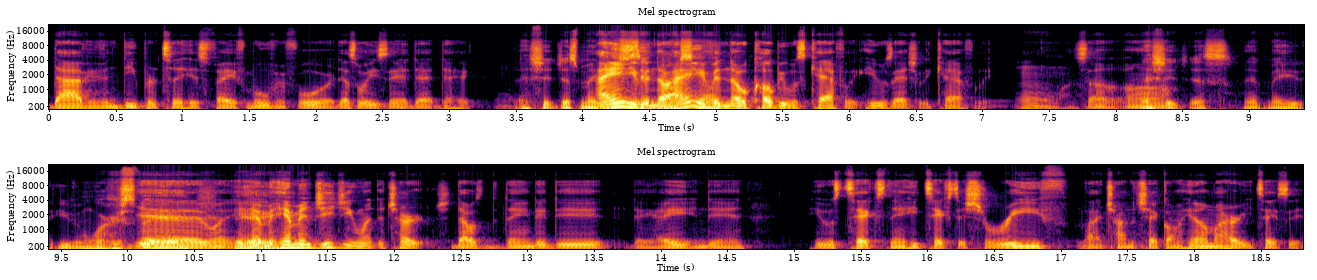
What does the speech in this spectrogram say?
dive even deeper to his faith moving forward. That's what he said that day. That shit just made. I me ain't sick even know. my I ain't even know Kobe was Catholic. He was actually Catholic. So um, That shit just that made it even worse. Yeah, man. Yeah. him him and Gigi went to church. That was the thing they did. They ate and then he was texting. He texted Shareef like trying to check on him. I heard he texted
